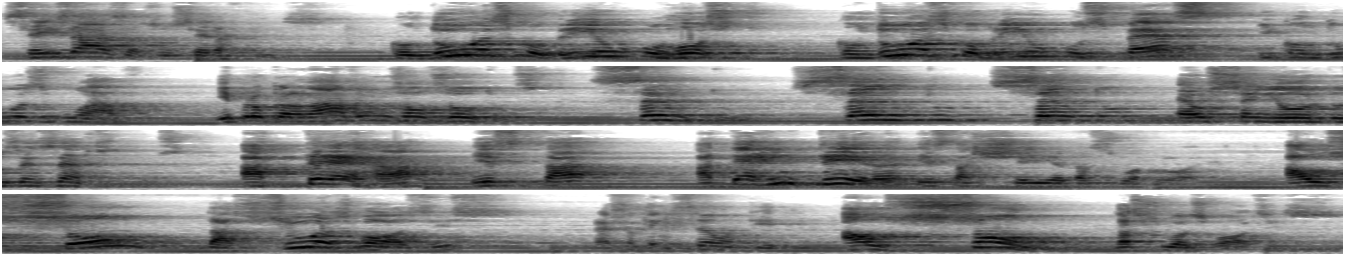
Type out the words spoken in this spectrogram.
Seis asas os serafins. Com duas cobriam o rosto, com duas cobriam os pés e com duas voavam. E proclamavam uns aos outros: Santo, Santo, Santo é o Senhor dos exércitos. A terra está, a terra inteira está cheia da sua glória. Ao som das suas vozes, presta atenção aqui, ao som das suas vozes,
